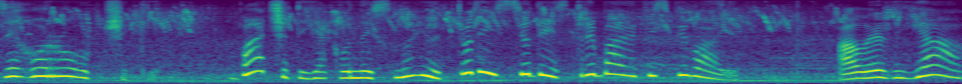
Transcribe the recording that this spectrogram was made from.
Це горобчики. Бачите, як вони снують туди й сюди, стрибають і співають. Але ж я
